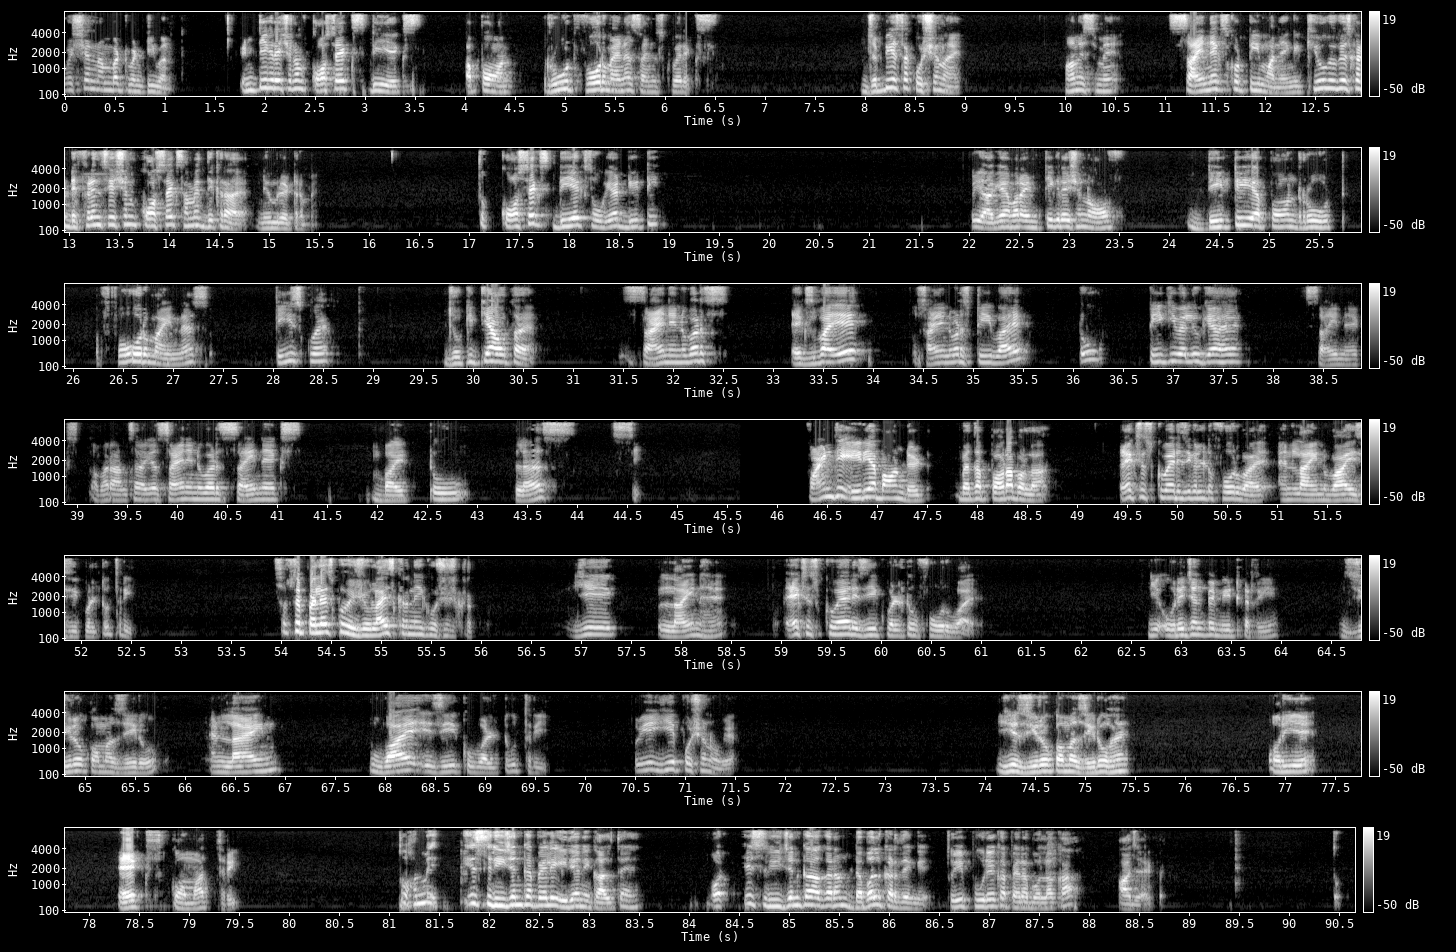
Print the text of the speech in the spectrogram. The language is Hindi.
Question number 21. Integration of cos x dx upon root 4 minus sin square x. जब भी ऐसा क्वेश्चन आए, हम इसमें साइन एक्स को टी मानेंगे। क्यों? क्योंकि इसका डिफरेंशिएशन cos x हमें दिख रहा है न्यूमरेटर में। तो cos x dx हो गया dt तो ये आ गया हमारा integration of d t upon root four minus t square जो कि क्या होता है? Sine inverse x by a sine inverse t by two t की वैल्यू क्या है? साइन एक्स हमारा आंसर आ गया sine inverse sine x by two plus c find the area bounded by the parabola x square is equal to four y and line y is equal to three सबसे पहले इसको विजुअलाइज करने की कोशिश करते ये एक लाइन है। X square is equal to four y ये ओरिजिन पे मीट कर रही है। Zero comma zero and line y is equal to three तो ये ये पोर्शन हो गया। ये ज़ीरो कॉमा ज़ीरो है और ये एक्स कॉमा थ्री तो हमें इस रीजन का पहले एरिया निकालते हैं और इस रीजन का अगर हम डबल कर देंगे तो ये पूरे का पैराबोला का आ जाएगा।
